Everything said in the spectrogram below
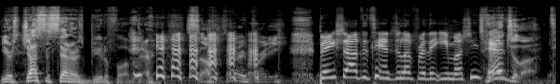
your Justice Center is beautiful up there. so it's very pretty. Big shout out to Tangela for the email. She said- Tangela. That's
